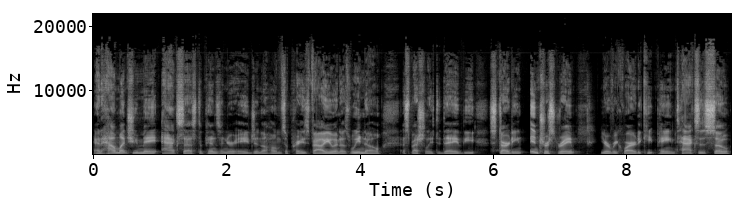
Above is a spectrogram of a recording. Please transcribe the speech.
And how much you may access depends on your age and the home's appraised value. And as we know, especially today, the starting interest rate, you're required to keep paying taxes. So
